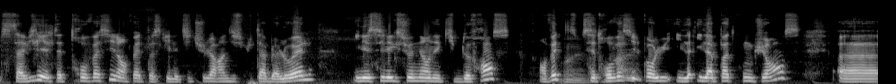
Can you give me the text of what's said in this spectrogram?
sa vie est peut-être trop facile en fait, parce qu'il est titulaire indiscutable à l'OL, il est sélectionné en équipe de France, En fait, Ouais. c'est trop facile pour lui. Il, il a pas de concurrence. Euh,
